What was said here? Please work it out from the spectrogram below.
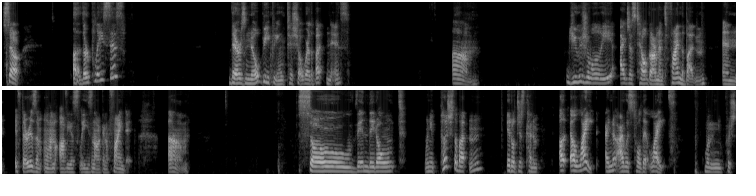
So other places, there's no beeping to show where the button is. Um, usually I just tell Garmin to find the button and if there isn't one, obviously he's not going to find it. Um, so then they don't, when you push the button, it'll just kind of, a, a light. I know I was told it lights when you push,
